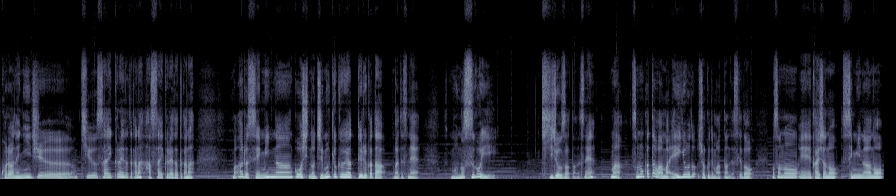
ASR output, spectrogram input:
これはね、29歳くらいだったかな ?8 歳くらいだったかな、まあ、あるセミナー講師の事務局をやっている方がですね、ものすごい聞き上手だったんですね。まあ、その方はま営業職でもあったんですけど、その会社のセミナーの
